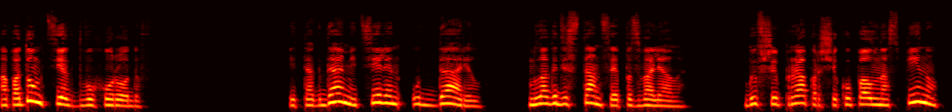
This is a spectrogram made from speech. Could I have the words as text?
а потом тех двух уродов». И тогда Метелин ударил, благо дистанция позволяла. Бывший прапорщик упал на спину,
